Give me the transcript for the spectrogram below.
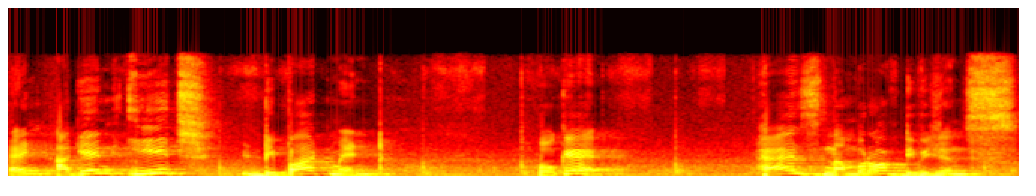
And again each department okay has number of divisions.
